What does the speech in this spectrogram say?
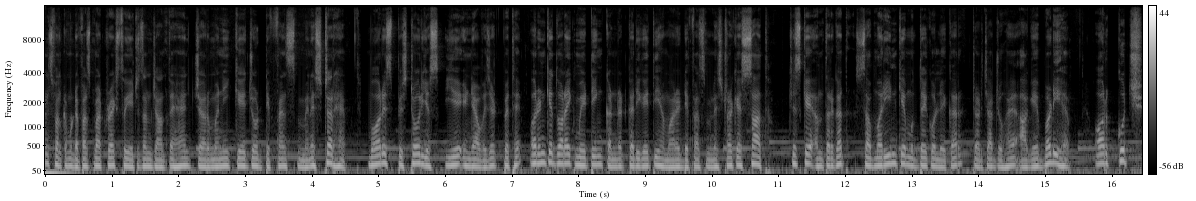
Friends welcome to defence matrix तो ये चीज़ हम जानते हैं, जर्मनी के जो डिफेंस मिनिस्टर हैं बोरिस पिस्टोरियस, ये इंडिया विज़िट पे थे और इनके द्वारा एक मीटिंग कंडक्ट करी गई थी हमारे डिफेंस मिनिस्टर के साथ, जिसके अंतर्गत सबमरीन के मुद्दे को लेकर चर्चा जो है आगे बढ़ी है। और कुछ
